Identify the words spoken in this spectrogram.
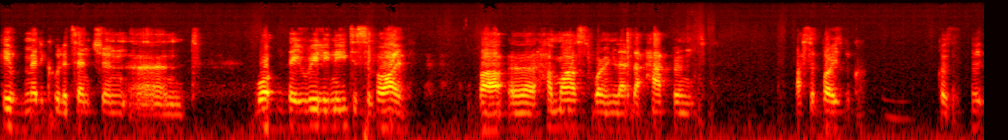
give medical attention and what they really need to survive. But uh, Hamas won't let that happen, I suppose, because they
